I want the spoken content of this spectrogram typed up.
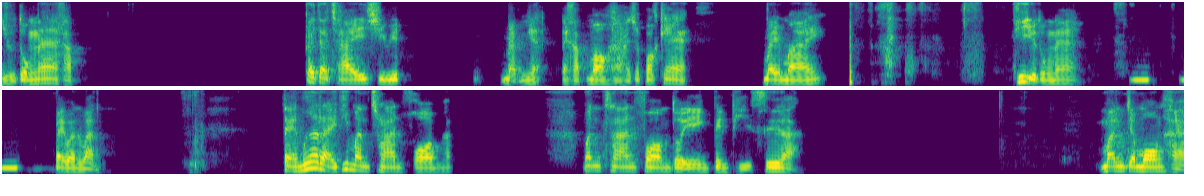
อยู่ตรงหน้าครับ ก็จะใช้ชีวิต แบบเนี้ยนะครับ มองหาเฉพาะแค่ใบไม้ ที่อยู่ตรงหน้า ไปวันๆแต่เมื่อไหร่ที่มัน transform ครับ มัน transform ตัวเองเป็นผีเสื้อ มันจะมองหา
